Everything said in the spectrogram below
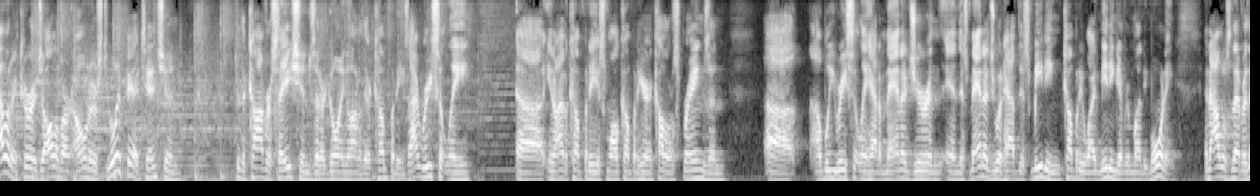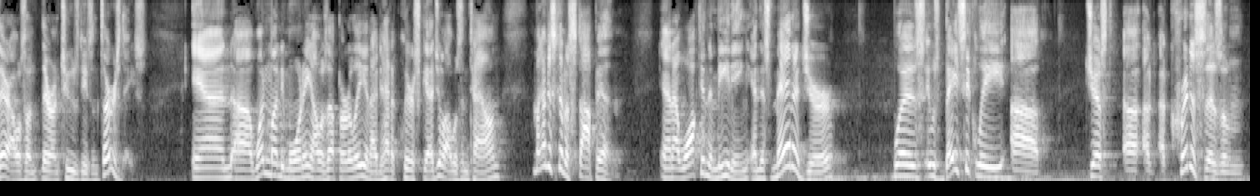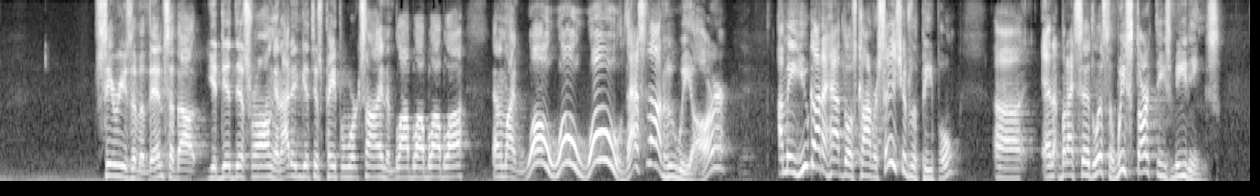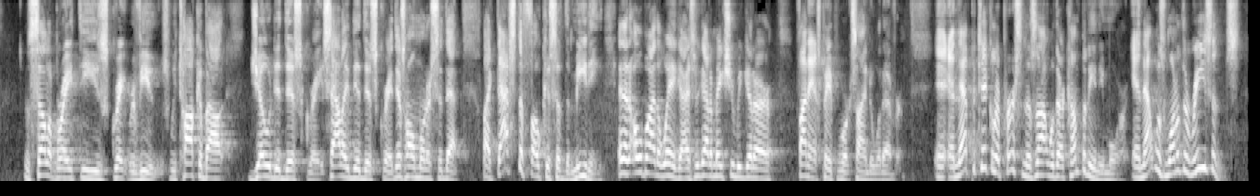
I would encourage all of our owners to really pay attention to the conversations that are going on in their companies. I recently, uh, you know, I have a company, a small company here in Colorado Springs, and uh, we recently had a manager, and, and this manager would have this meeting, company-wide meeting every Monday morning, and I was never there. I was on, there on Tuesdays and Thursdays. And uh, one Monday morning, I was up early, and I had a clear schedule. I was in town. I'm like, I'm just going to stop in, and I walked in the meeting, and this manager was it was basically uh, just a, a, a criticism series of events about you did this wrong and I didn't get this paperwork signed and blah blah blah blah. And I'm like, whoa, whoa, whoa, that's not who we are. I mean, you got to have those conversations with people. Uh, and but I said, listen, we start these meetings and celebrate these great reviews. We talk about Joe did this great, Sally did this great, this homeowner said that. Like that's the focus of the meeting. And then, oh, by the way, guys, we got to make sure we get our finance paperwork signed or whatever. And, and, that particular person is not with our company anymore. And that was one of the reasons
